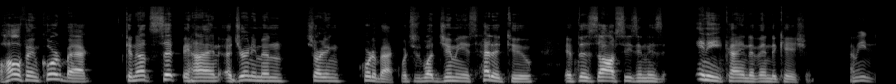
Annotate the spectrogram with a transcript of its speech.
A Hall of Fame quarterback cannot sit behind a journeyman starting quarterback, which is what Jimmy is headed to if this offseason is any kind of indication. I mean,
